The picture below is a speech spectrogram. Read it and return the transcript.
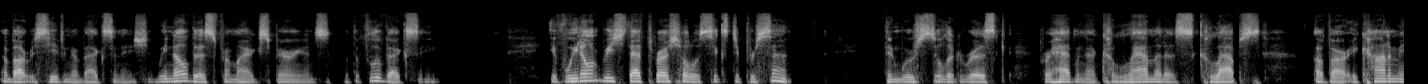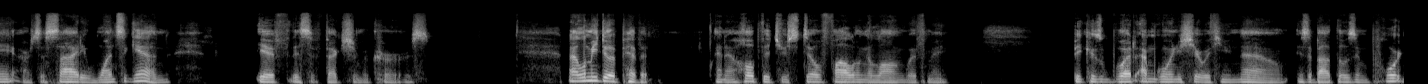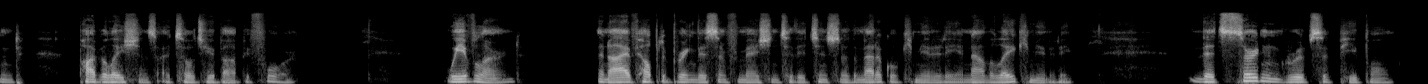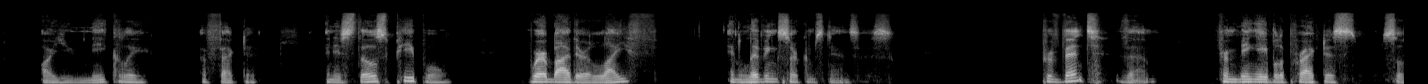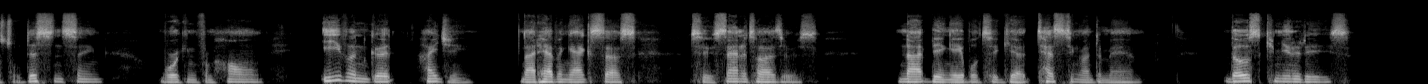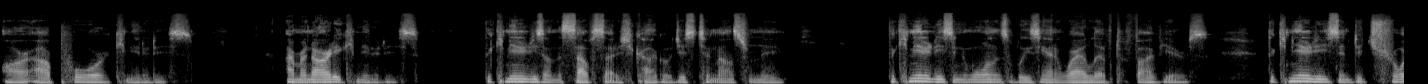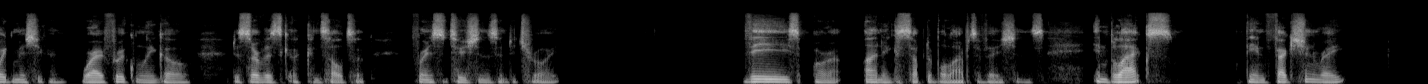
about receiving a vaccination. We know this from our experience with the flu vaccine. If we don't reach that threshold of 60%, then we're still at risk for having a calamitous collapse of our economy, our society, once again, if this infection occurs. Now, let me do a pivot, and I hope that you're still following along with me. Because what I'm going to share with you now is about those important populations I told you about before. We have learned, and I've helped to bring this information to the attention of the medical community and now the lay community, that certain groups of people are uniquely affected. And it's those people whereby their life and living circumstances prevent them from being able to practice social distancing, working from home, even good hygiene, not having access to sanitizers, not being able to get testing on demand. Those communities are our poor communities, our minority communities, the communities on the south side of Chicago, just 10 miles from me, the communities in New Orleans, Louisiana, where I lived for five years, the communities in Detroit, Michigan, where I frequently go to serve as a consultant for institutions in Detroit. These are unacceptable observations. In blacks, the infection rate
